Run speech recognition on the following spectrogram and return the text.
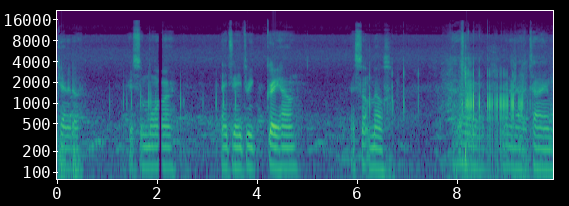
Canada. Here's some more 1983 Greyhound. That's something else. Uh, running out of time.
